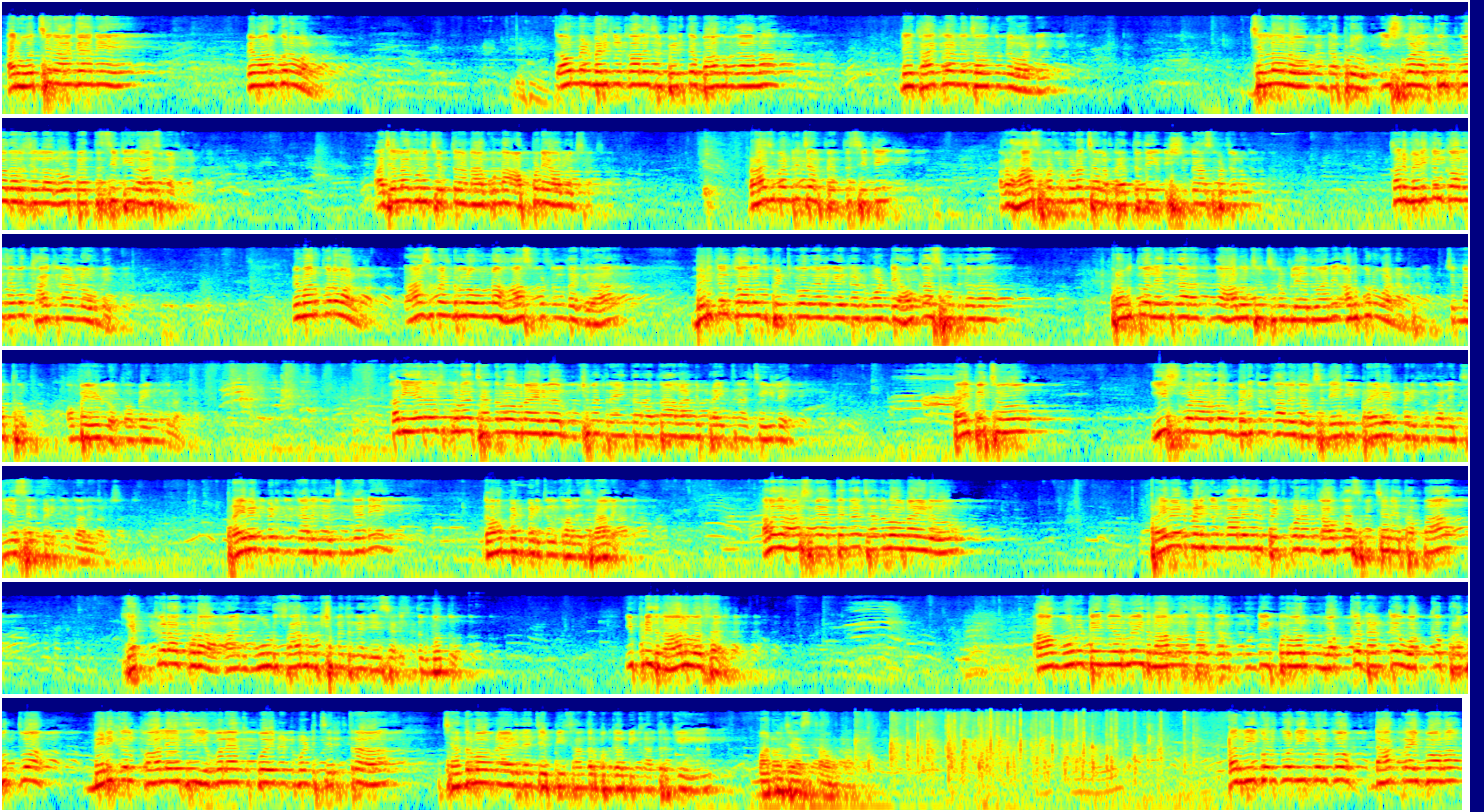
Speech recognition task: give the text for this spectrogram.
ఆయన వచ్చి రాగానే మేము అనుకునేవాళ్ళం. గవర్నమెంట్ మెడికల్ కాలేజీలు పెడితే బాగుంది కావాలా? నేను కాకినాడలో చదువుతుండేవాడిని. జిల్లాలో అంటే అప్పుడు ఈస్ట్ గోదావరి తూర్పుగోదావరి జిల్లాలో పెద్ద సిటీ రాజమండ్రి. ఆ జిల్లా గురించి చెప్తున్నా నాకున్న అప్పుడే ఆలోచన. రాజమండ్రి చాలా పెద్ద సిటీ. అక్కడ హాస్పిటల్ కూడా చాలా పెద్దది డిస్ట్రిక్ట్ హాస్పిటల్. కానీ మెడికల్ కాలేజ్ ఏమో కాకినాడలో ఉండేది. మేము అనుకునే వాళ్ళం రాజమండ్రిలో ఉన్న హాస్పిటల్ దగ్గర మెడికల్ కాలేజ్ పెట్టుకోగలిగేటటువంటి అవకాశం ఉంది కదా? ప్రభుత్వాలు ఎందుకు ఆ రకంగా ఆలోచించడం లేదు అని అనుకునేవాడు అప్పుడు చిన్నప్పుడు తొంభై ఏడులో తొంభై ఎనిమిదిలో కానీ ఏ రోజు కూడా చంద్రబాబు నాయుడు గారు ముఖ్యమంత్రి అయిన తర్వాత అలాంటి ప్రయత్నాలు చేయలే. పైపెచ్చు ఈస్ట్ గోదావరిలో ఒక మెడికల్ కాలేజ్ వచ్చింది. ఏది? Private medical college GSL medical college వచ్చింది. ప్రైవేట్ మెడికల్ కాలేజ్ వచ్చింది కానీ గవర్నమెంట్ మెడికల్ కాలేజ్ రాలే. అలాగే రాష్ట్ర వ్యాప్తంగా చంద్రబాబు నాయుడు ప్రైవేట్ మెడికల్ కాలేజీలు పెట్టుకోవడానికి అవకాశం ఇచ్చాడే తప్ప ఎక్కడా కూడా ఆయన మూడు సార్లు ముఖ్యమంత్రిగా చేశాడు ఇంతకు ముందు. ఇప్పుడు ఇది నాలుగోసారి. ఆ మూడు టెన్యూర్లు ఇది నాలుగోసారి కలుపుకుంటే ఇప్పటి వరకు ఒక్కటంటే ఒక్క ప్రభుత్వ మెడికల్ కాలేజీ ఇవ్వలేకపోయినటువంటి చరిత్ర చంద్రబాబు నాయుడు అని చెప్పి సందర్భంగా మీకు అందరికీ మనం చేస్తా ఉన్నాం మరి నీ కొడుకో నీ కొడుకో డాక్టర్ అయిపోవాలా?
